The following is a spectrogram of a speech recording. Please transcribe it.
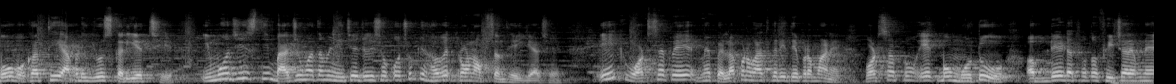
બહુ વખતથી આપણે યુઝ કરીએ જ છીએ. ઇમોજીસની બાજુમાં તમે નીચે જોઈ શકો છો કે હવે ત્રણ ઓપ્શન થઈ ગયા છે. એક વોટ્સએપે મેં પહેલાં પણ વાત કરી તે પ્રમાણે વોટ્સએપનું એક બહુ મોટું અપડેટ અથવા તો ફીચર એમણે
